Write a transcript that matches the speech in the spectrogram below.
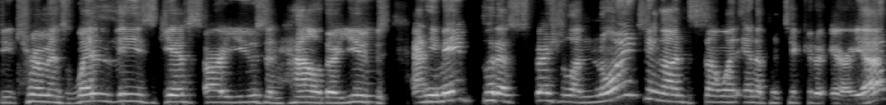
determines when these gifts are used and how they're used. And he may put a special anointing on someone in a particular area.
